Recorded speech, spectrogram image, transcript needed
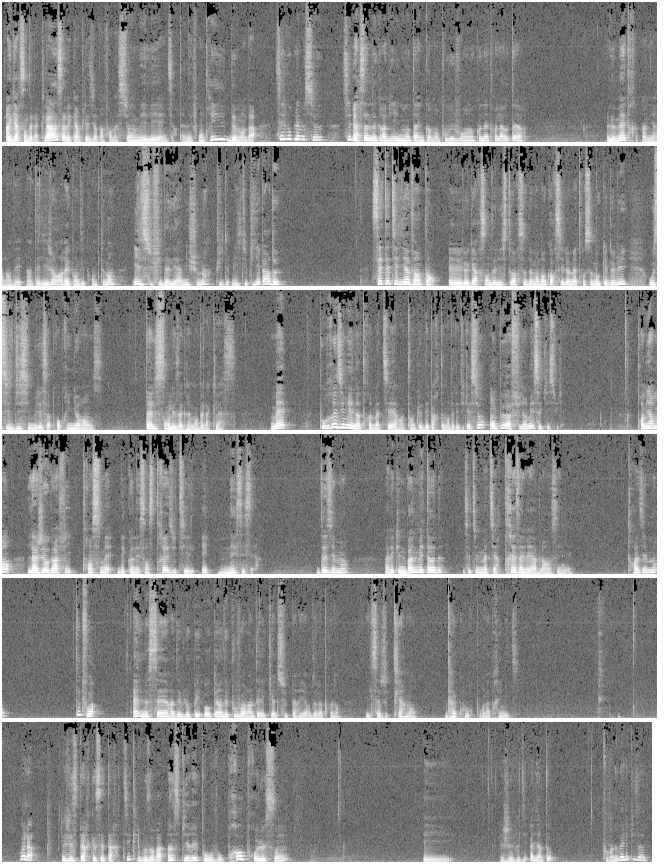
Un garçon de la classe, avec un plaisir d'information mêlé à une certaine effronterie, demanda S'il vous plaît, monsieur, si personne ne gravit une montagne, comment pouvez-vous en connaître la hauteur? Le maître, un Irlandais intelligent, répondit promptement il suffit d'aller à mi-chemin, puis de multiplier par deux. C'était il y a vingt ans, et le garçon de l'histoire se demande encore si le maître se moquait de lui ou s'il dissimulait sa propre ignorance. Tels sont les agréments de la classe. Mais, pour résumer notre matière en tant que département de l'éducation, on peut affirmer ce qui suit. Premièrement, la géographie transmet des connaissances très utiles et nécessaires. Deuxièmement, avec une bonne méthode, c'est une matière très agréable à enseigner. Troisièmement, toutefois, elle ne sert à développer aucun des pouvoirs intellectuels supérieurs de l'apprenant. Il s'agit clairement d'un cours pour l'après-midi. Voilà, j'espère que cet article vous aura inspiré pour vos propres leçons. Et je vous dis à bientôt pour un nouvel épisode.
